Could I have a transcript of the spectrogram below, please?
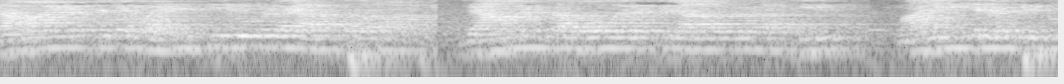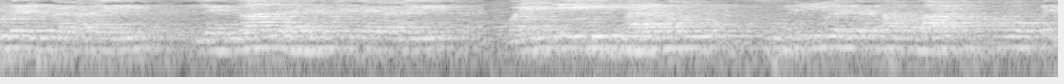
രാമായണത്തിന്റെ വഴിത്തിരിവുകളെ ആസ്പദമാക്കി രാമൻ തപോവനത്തിലാകുന്ന കഥയിൽ മാരീചനെ പിന്തുടരുന്ന കഥയിൽ ലങ്കാദഹനത്തിന്റെ കഥയിൽ വൈദേഹി ഭരണവും സുഗ്രീവന്റെ സംഭാഷണവും ഒക്കെ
